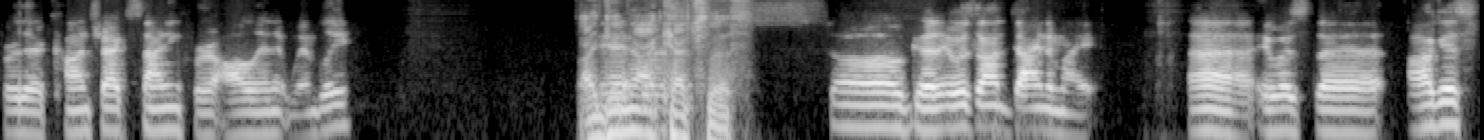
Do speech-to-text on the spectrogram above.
for their contract signing for All In at Wembley. I did It not catch this. So good. It was on Dynamite. Uh, it was the August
